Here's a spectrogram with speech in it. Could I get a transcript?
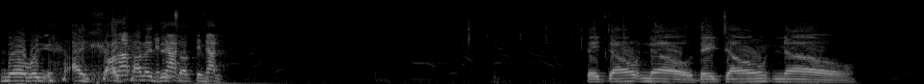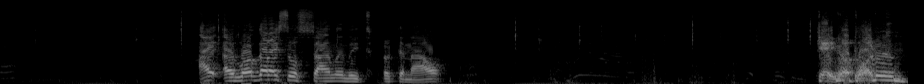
No, but I, Hold I kind of did done, something. Get done. They don't know. They don't know. I I love that I still silently took them out. Gang up on him.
